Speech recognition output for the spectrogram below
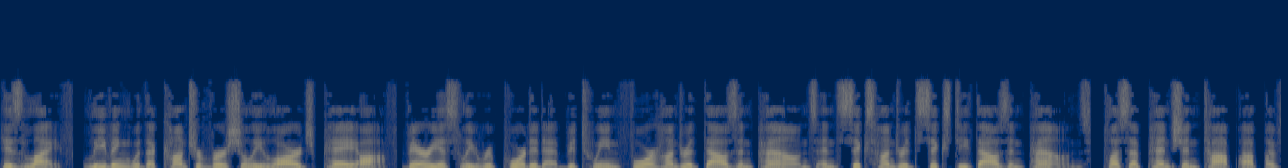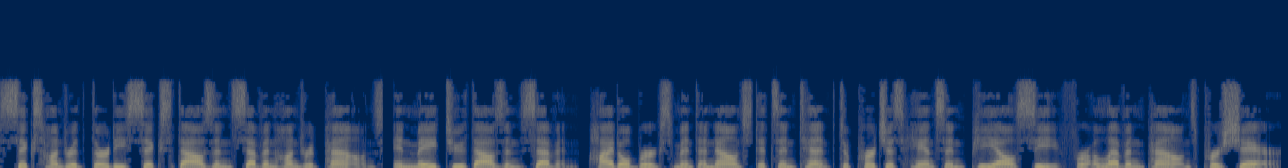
his life, leaving with a controversially large pay-off variously reported at between £400,000 and £660,000, plus a pension top-up of £636,700. In May 2007, HeidelbergCement announced its intent to purchase Hanson plc for £11 per share,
